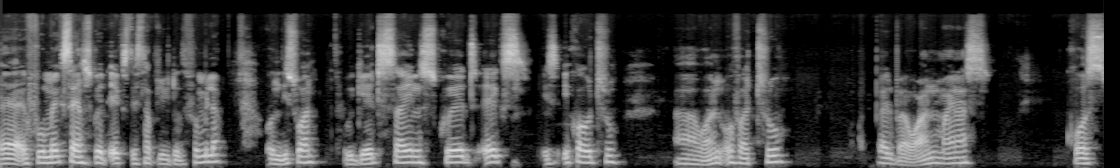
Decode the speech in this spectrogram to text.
uh, if we make sine squared x the subject of the formula. On this one we get sine squared x is equal to uh, 1 over 2 divided by 1 minus cos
